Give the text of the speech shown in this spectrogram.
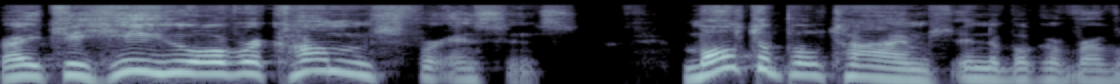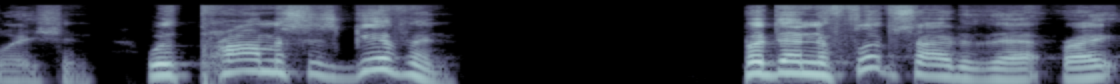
Right? To he who overcomes, for instance, multiple times in the book of Revelation with promises given. But then the flip side of that, right,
